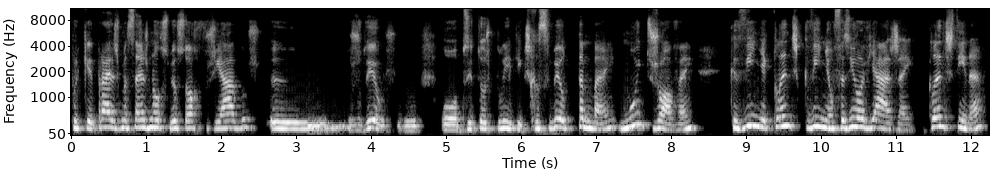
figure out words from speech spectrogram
porque a Praia das Maçãs não recebeu só refugiados eh, judeus ou opositores políticos, recebeu também muito jovem que vinha, que vinham, faziam a viagem clandestina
